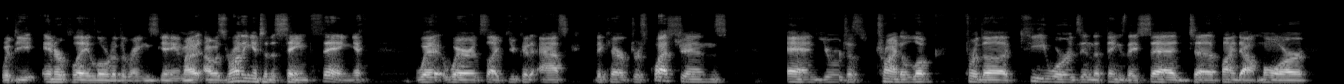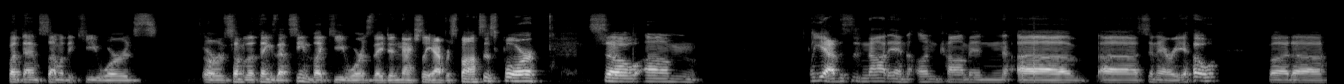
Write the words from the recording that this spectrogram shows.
with the interplay Lord of the Rings game. I, I was running into the same thing where, where it's like you could ask the characters questions and you were just trying to look for the keywords in the things they said to find out more but then some of the keywords or some of the things that seemed like keywords they didn't actually have responses for so um yeah this is not an uncommon uh uh scenario but uh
